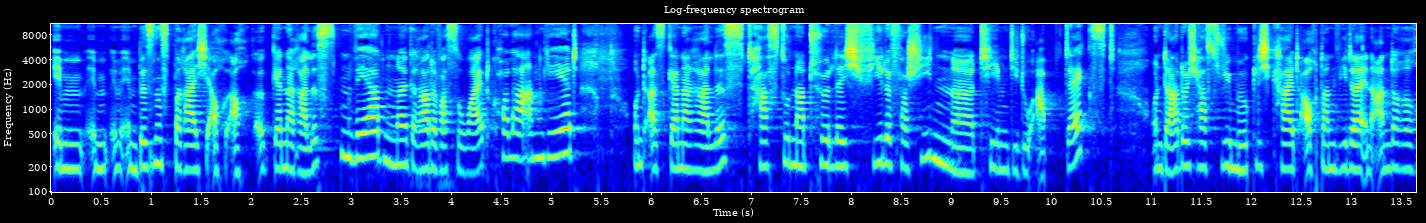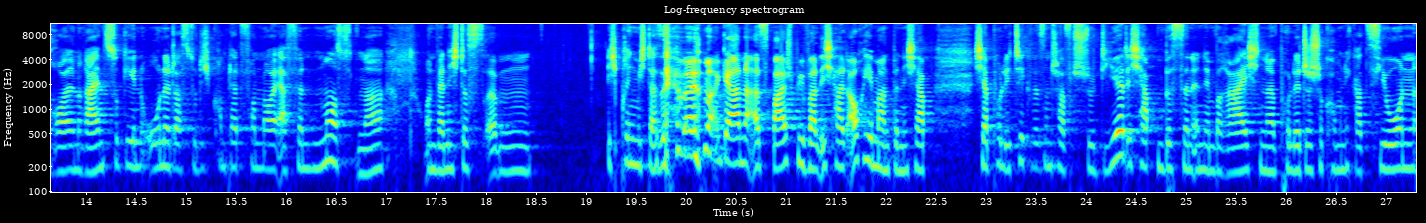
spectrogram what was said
im, im, im Businessbereich auch, auch Generalisten werden, ne? gerade was so White Collar angeht. Und als Generalist hast du natürlich viele verschiedene Themen, die du abdeckst. Und dadurch hast du die Möglichkeit, auch dann wieder in andere Rollen reinzugehen, ohne dass du dich komplett von neu erfinden musst. Ne? Und wenn ich das ähm, ich bringe mich da selber immer gerne als Beispiel, weil ich halt auch jemand bin. Ich habe ich hab Politikwissenschaft studiert, ich habe ein bisschen in dem Bereich eine politische Kommunikation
